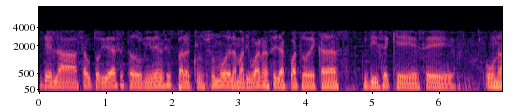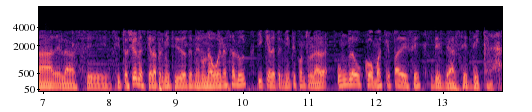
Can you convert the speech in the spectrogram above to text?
de las autoridades estadounidenses para el consumo de la marihuana hace ya cuatro décadas. Dice que es eh, una de las eh, situaciones que le ha permitido tener una buena salud y que le permite controlar un glaucoma que padece desde hace décadas.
